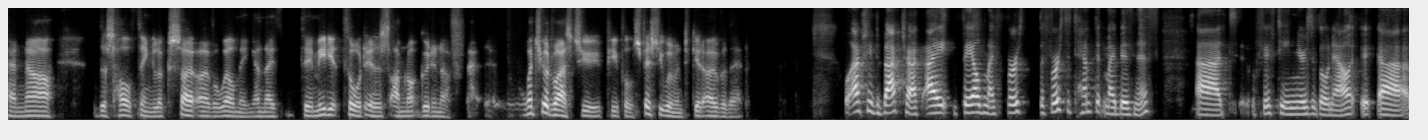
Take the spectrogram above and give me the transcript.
and now this whole thing looks so overwhelming, and they the immediate thought is, I'm not good enough. What's your advice to people, especially women, to get over that? Well, actually, to backtrack, I failed my first the first attempt at my business uh, 15 years ago now. Uh,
